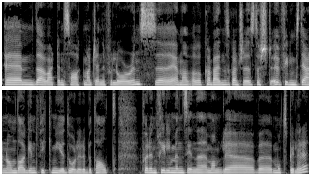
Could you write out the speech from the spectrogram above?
Eh, det har jo vært en sak med Jennifer Lawrence, eh, en av verdens kanskje største filmstjerner om dagen, fikk mye dårligere betalt for en film enn sine mannlige eh, motspillere.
